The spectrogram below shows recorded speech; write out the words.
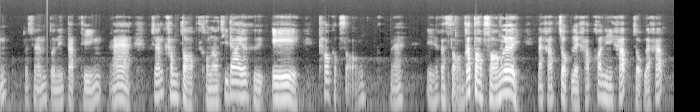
0เพราะฉะนั้นตัวนี้ตัดทิ้งอ่าเพราะฉะนั้นคำตอบของเราที่ได้ก็คือ a เท่ากับ2นะ a เท่ากับ 2 ก็ตอบ 2 เลยนะครับ จบเลยครับข้อนี้ครับจบแล้วครับ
